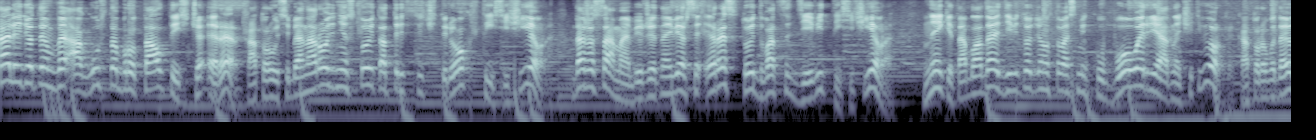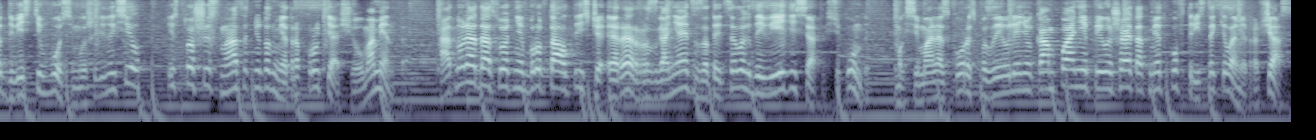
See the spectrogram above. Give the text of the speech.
Далее идет MV Agusta Brutal 1000 RR, который у себя на родине стоит от 34 тысяч евро. Даже самая бюджетная версия RS стоит 29 тысяч евро. Naked обладает 998-кубовой рядной четверкой, которая выдает 208 лошадиных сил и 116 ньютон-метров крутящего момента. От 0 до сотни Brutal 1000 RR разгоняется за 3,2 секунды. Максимальная скорость по заявлению компании превышает отметку в 300 км в час.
